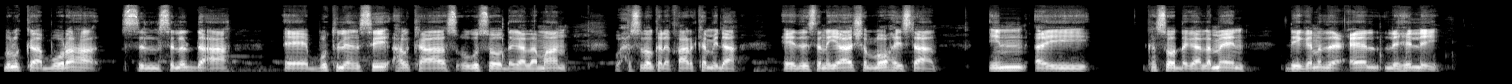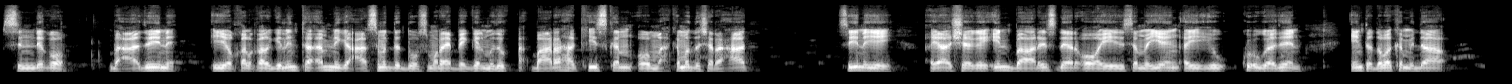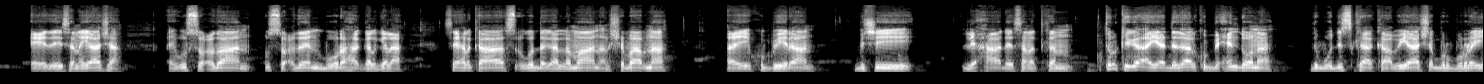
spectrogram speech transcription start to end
dhulka buuraha silsiladda ah ee puntland si halkaas ugu soo dagaalamaan waxaa sidoo kale qaar ka mid ah eedaysanayaasha loo haystaa in ay ka soo dagaalameen deegaanada ceel leheley sindhiqo bacaadweyne iyo qalqalgelinta amniga caasimadda duursmareeb ee galmudug baaraha kiiskan oo maxkamadda sharaxaad siinayey ayaa sheegay in baaris dheer oo ay sameeyeen ay ku ogaadeen in toddoba ka mid ah eedaysanayaasha ay u socdaan u socdeen buuraha galgala. Si halkaas uga dagaalamaan al-shabaabna ay ku biiraan bishii lixaad ee sanadkan. Turkiga ayaa dadaal ku bixin doona dib u dhiska kaabayaasha burburay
